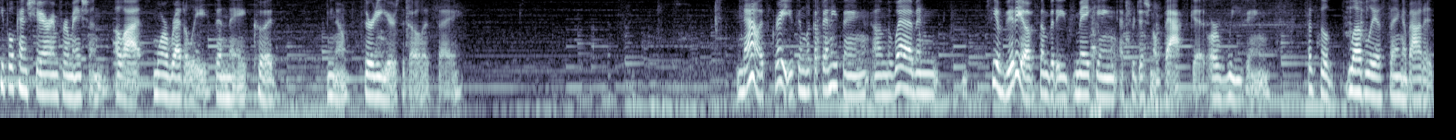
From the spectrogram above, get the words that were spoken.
People can share information a lot more readily than they could, you know, 30 years ago, let's say. Now it's great. You can look up anything on the web and see a video of somebody making a traditional basket or weaving. That's the loveliest thing about it.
